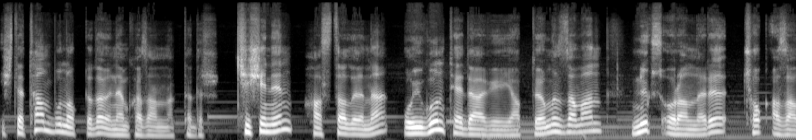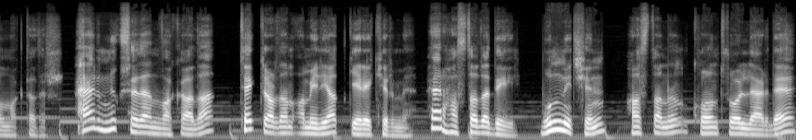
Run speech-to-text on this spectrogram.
işte tam bu noktada önem kazanmaktadır. Kişinin hastalığına uygun tedavi yaptığımız zaman nüks oranları çok azalmaktadır. Her nükseden vakada tekrardan ameliyat gerekir mi? Her hastada değil. Bunun için hastanın kontrollerde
